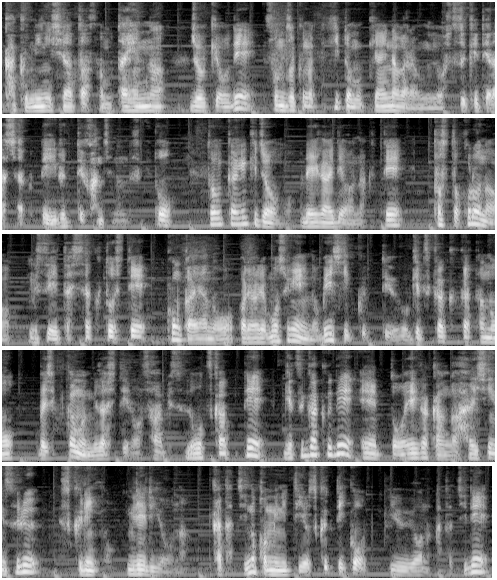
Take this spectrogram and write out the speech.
各ミニシアターさんも大変な状況で存続の危機と向き合いながら運用し続けていらっしゃっているっていう感じなんですけど、東海劇場も例外ではなくて、ポストコロナを見据えた施策として、今回あの、我々モーションゲインのベーシックっていう月額型のベーシックカムを目指しているサービスを使って、月額で、えっ、と、映画館が配信するスクリーンを見れるような形のコミュニティを作っていこうというような形で、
